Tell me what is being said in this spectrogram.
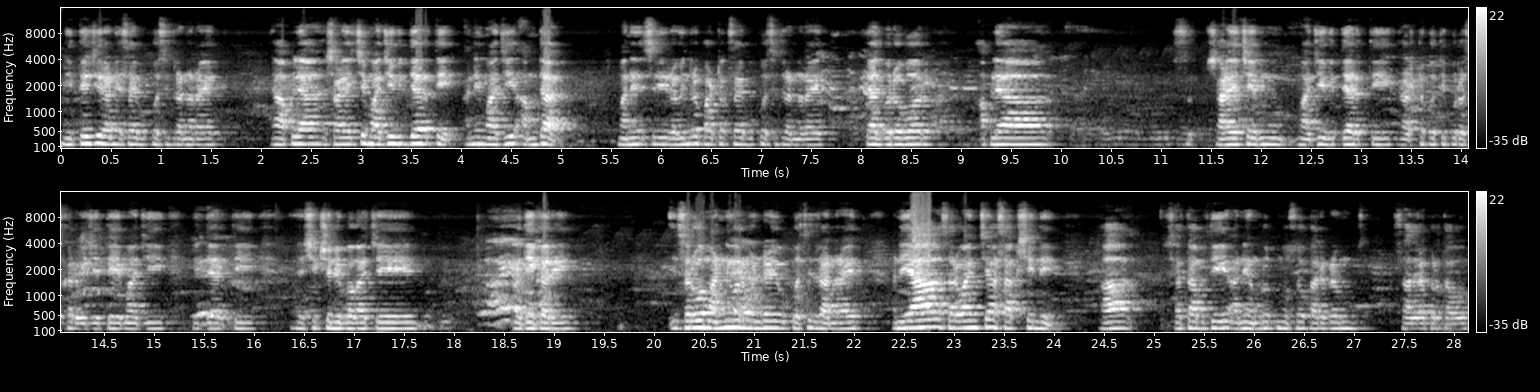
नितेशजी राणेसाहेब उपस्थित राहणार आहेत. आपल्या शाळेचे माजी विद्यार्थी आणि माजी आमदार माननीय श्री रवींद्र पाठक साहेब उपस्थित राहणार आहेत. त्याचबरोबर आपल्या शाळेचे माजी विद्यार्थी राष्ट्रपती पुरस्कार विजेते माजी विद्यार्थी शिक्षण विभागाचे अधिकारी ही सर्व मान्यवर मंडळी उपस्थित राहणार आहेत. आणि या सर्वांच्या साक्षीने हा शताब्दी आणि अमृत महोत्सव कार्यक्रम साजरा करत आहोत.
